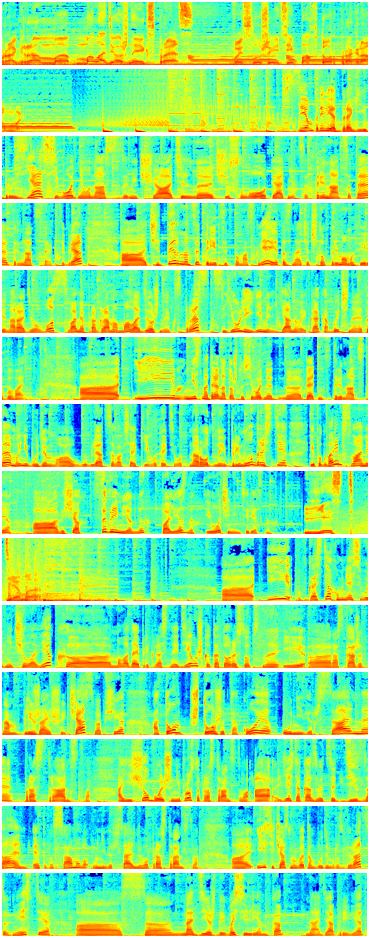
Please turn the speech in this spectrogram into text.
Программа «Молодежный экспресс». Вы слушаете повтор программы. Всем привет, дорогие друзья! Сегодня у нас замечательное число, пятница, 13, 13 октября. 14.30 а по Москве. Это значит, что в прямом эфире на Радио ВОЗ с вами программа «Молодежный экспресс» с Юлией Емельяновой, как обычно это бывает. А, и несмотря на то, что сегодня э, пятница 13 мы не будем а, углубляться во всякие вот эти вот народные премудрости и поговорим с вами а, о вещах современных, полезных и очень интересных. Есть тема. А, и в гостях у меня сегодня человек, а, молодая прекрасная девушка, которая, собственно, и а, расскажет нам в ближайший час вообще о том, что же такое универсальное пространство. А еще больше не просто пространство, а есть, оказывается, дизайн этого самого универсального пространства. И сейчас мы в этом будем разбираться вместе с Надеждой Василенко. Надя, привет.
